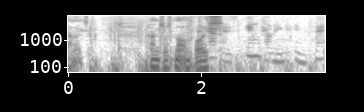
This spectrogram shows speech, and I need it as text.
Damn it. Hanzo's not on voice. Incoming in 30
